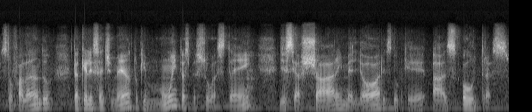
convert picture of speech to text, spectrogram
Estou falando daquele sentimento que muitas pessoas têm de se acharem melhores do que as outras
